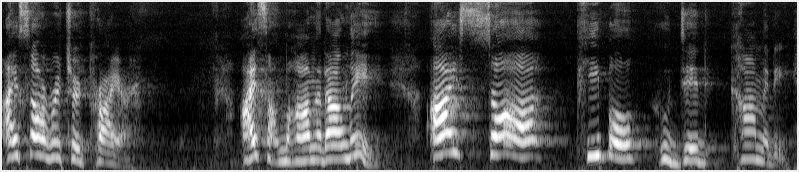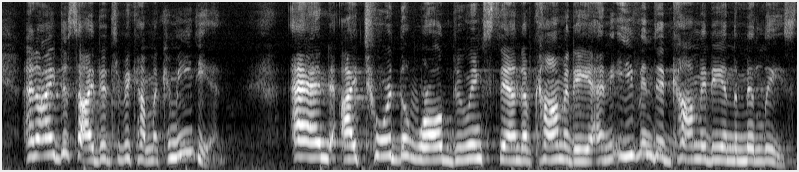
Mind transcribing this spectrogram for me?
I saw Richard Pryor. I saw Muhammad Ali. I saw people who did comedy, and I decided to become a comedian. And I toured the world doing stand up comedy and even did comedy in the Middle East,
